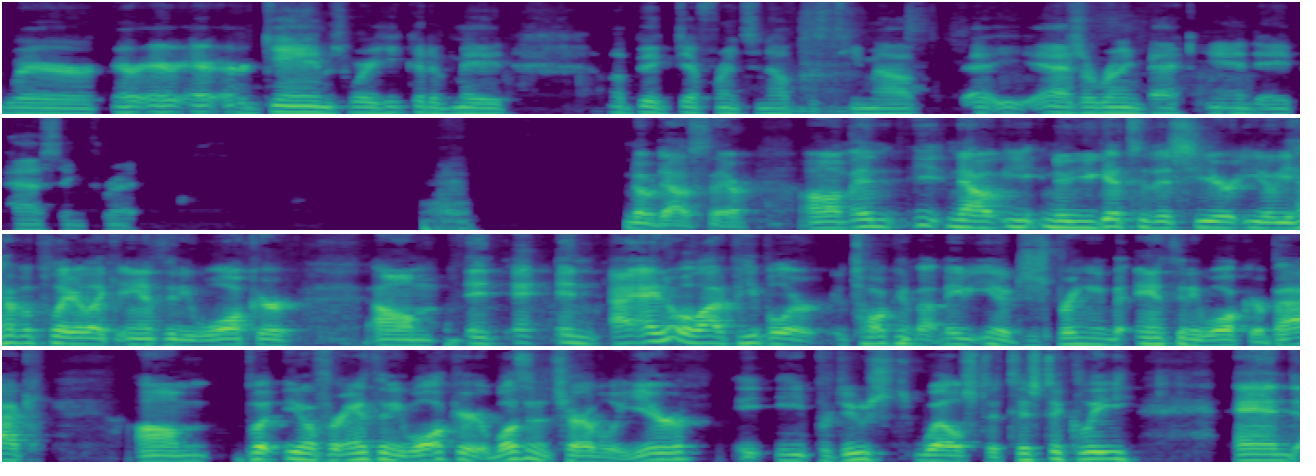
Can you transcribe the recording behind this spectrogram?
where or, or, or games where he could have made a big difference and helped his team out eh, as a running back and a passing threat. No doubts there. Um, and now you know you get to this year. You know you have a player like Anthony Walker, um, and, and I know a lot of people are talking about maybe you know just bringing Anthony Walker back. Um, but you know for Anthony Walker, it wasn't a terrible year. He, he produced well statistically, and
